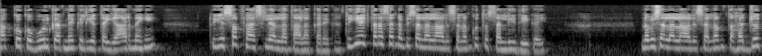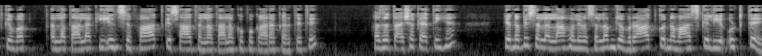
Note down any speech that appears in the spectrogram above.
حق کو قبول کرنے کے لیے تیار نہیں۔ تو یہ سب فیصلے اللہ تعالیٰ کرے گا۔ تو یہ ایک طرح سے نبی صلی اللہ علیہ وسلم کو تسلی دی گئی۔ نبی صلی اللہ علیہ وسلم تحجد کے وقت اللہ تعالیٰ کی ان صفات کے ساتھ اللہ تعالیٰ کو پکارا کرتے تھے۔ حضرت عائشہ کہتی ہیں کہ نبی صلی اللہ علیہ وسلم جب رات کو نماز کے لیے اٹھتے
